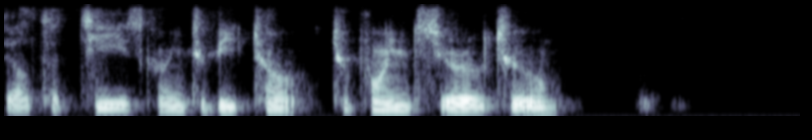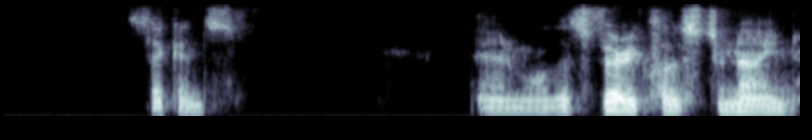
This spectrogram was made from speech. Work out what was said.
Delta t is going to be 2.02 seconds. And well, that's very close to nine.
